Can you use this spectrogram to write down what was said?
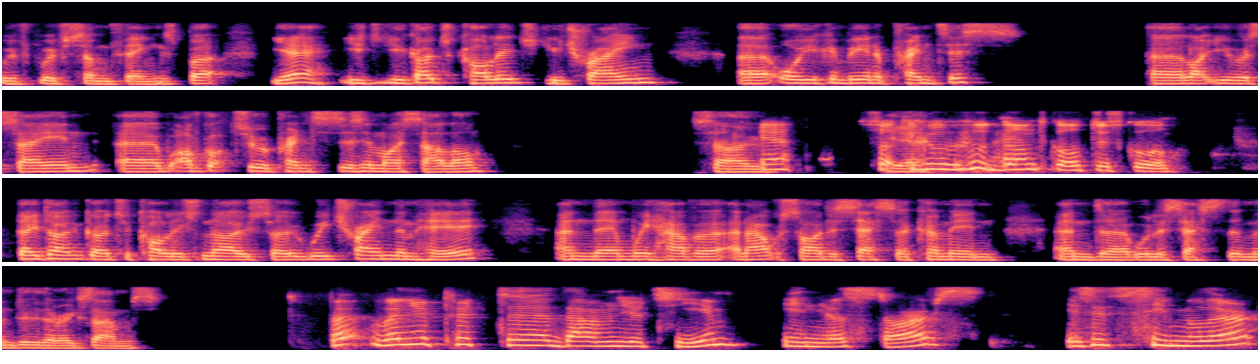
with with some things. But yeah, you you go to college, you train, uh, or you can be an apprentice uh, like you were saying. Uh, I've got two apprentices in my salon. So Yeah. So Yeah. who, who don't go to school? they don't go to college, no. So we train them here and then we have a, an outside assessor come in and uh, we'll assess them and do their exams. But when you put uh, down your team in your stores, is it similar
